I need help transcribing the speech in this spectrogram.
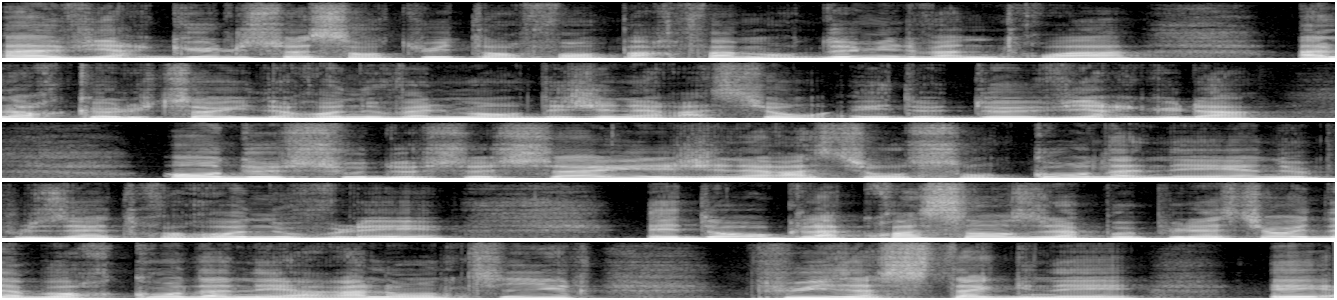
1,68 enfants par femme en 2023, alors que le seuil de renouvellement des générations est de 2,1. En dessous de ce seuil, les générations sont condamnées à ne plus être renouvelées, et donc la croissance de la population est d'abord condamnée à ralentir, puis à stagner, et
